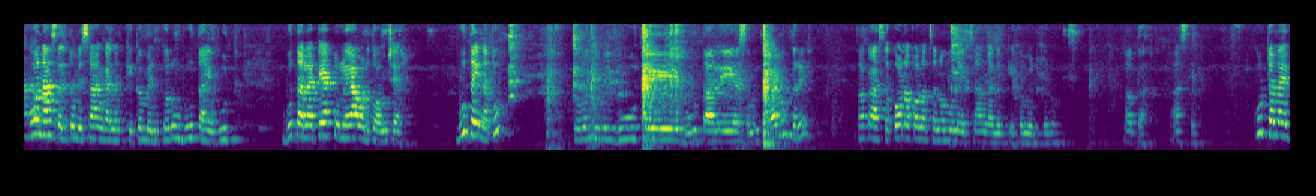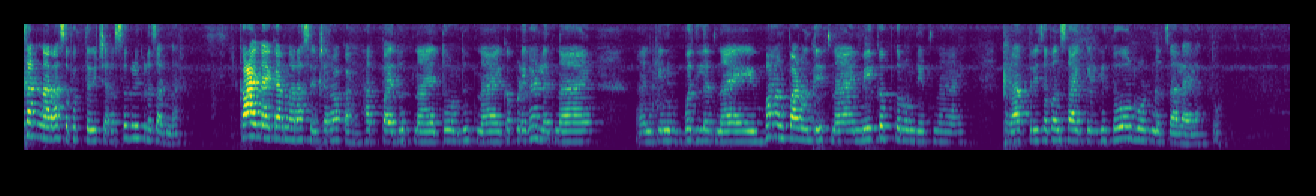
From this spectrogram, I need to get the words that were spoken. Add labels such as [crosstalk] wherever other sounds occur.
कोण असेल तुम्ही सांगा नक्की कमेंट करून. भूत आहे भूत. भूताला टॅटू लय आवडतो आमच्या. भूत आहे ना तू? तो म्हणतो मी भूत आहे भूत आले असं म्हणतो. काय म्हणतो रे? हा का असं कोणाकोणाचा नमुना आहे सांगा नक्की कमेंट करून. हा का असं. कुठं नाही चढणार असं फक्त विचारा. सगळीकडे चढणार. काय नाही करणार असं विचारा. का हातपाय धुत नाही तोंड धुत नाही कपडे घालत नाही आणखीन बदलत नाही भांग पाडून देत नाही मेकअप करून देत नाही. रात्रीचं पण सायकल घेतो रोडनं चालायला लागतो.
